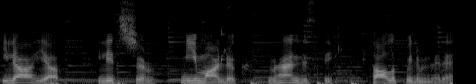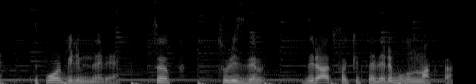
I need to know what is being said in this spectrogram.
ilahiyat, iletişim, mimarlık, mühendislik, sağlık bilimleri, spor bilimleri, tıp, turizm, ziraat fakülteleri bulunmakta.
